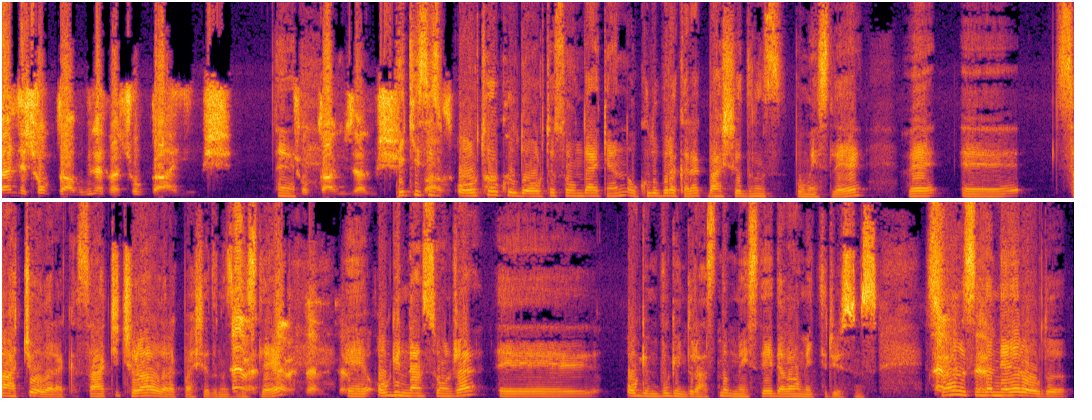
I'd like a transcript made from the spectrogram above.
bence çok daha bugüne kadar çok daha iyiymiş. Evet. Çok daha güzelmiş. Peki siz ortaokulda orta sondayken okulu bırakarak başladınız bu mesleğe ve e, saatçi olarak, saatçi çırağı olarak başladınız evet, mesleğe. Evet, evet, evet. E, o günden sonra e, o gün bugündür aslında bu mesleğe devam ettiriyorsunuz. Sonrasında evet, evet. neler oldu?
